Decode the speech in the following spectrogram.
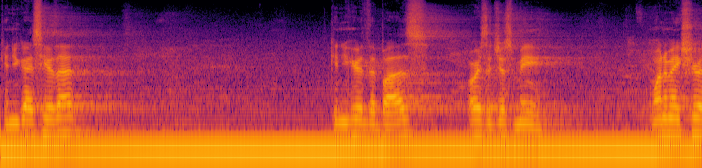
Can you guys hear that? Can you hear the buzz? Or is it just me? I want to make sure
